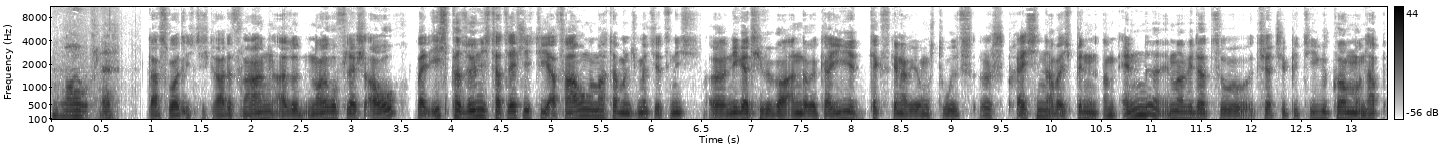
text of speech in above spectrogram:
Neuroflash. Das wollte ich dich gerade fragen. Also Neuroflash auch, weil ich persönlich tatsächlich die Erfahrung gemacht habe und ich möchte jetzt nicht äh, negativ über andere KI-Textgenerierungstools äh, sprechen, aber ich bin am Ende immer wieder zu ChatGPT gekommen und habe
